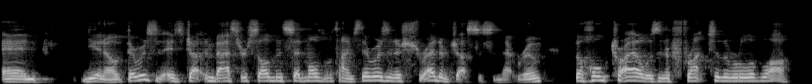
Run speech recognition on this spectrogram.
And you know, there was, as Ambassador Sullivan said multiple times, there wasn't a shred of justice in that room the whole trial was an affront to the rule of law.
